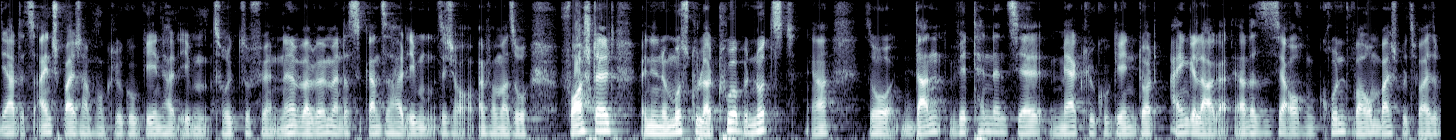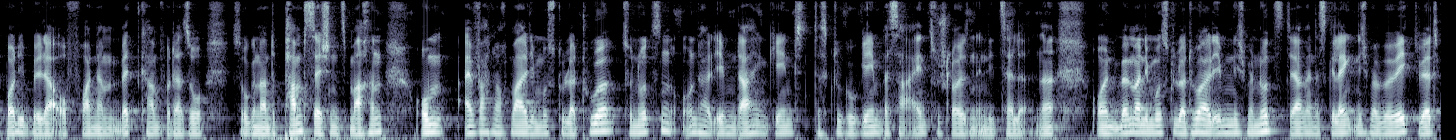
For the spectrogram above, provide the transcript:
ja, das Einspeichern von Glykogen halt eben zurückzuführen. Ne? Weil wenn man das Ganze halt eben sich auch einfach mal so vorstellt, wenn ihr eine Muskulatur benutzt, ja, so, dann wird tendenziell mehr Glykogen dort eingelagert. Ja, das ist ja auch ein Grund, warum beispielsweise Bodybuilder auch vor einem Wettkampf oder so sogenannte Pump Sessions machen, um einfach nochmal die Muskulatur zu nutzen und halt eben dahingehend das Glykogen besser einzuschleusen in die Zelle. Ne? Und wenn man die Muskulatur halt eben nicht mehr nutzt, ja, wenn das Gelenk nicht mehr bewegt wird,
